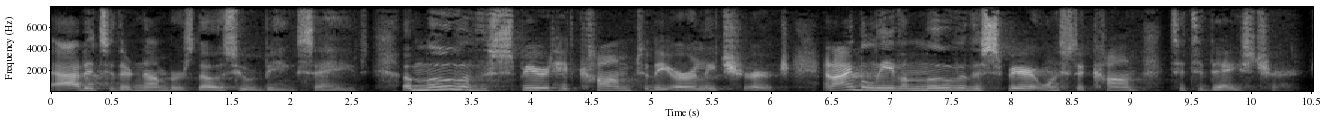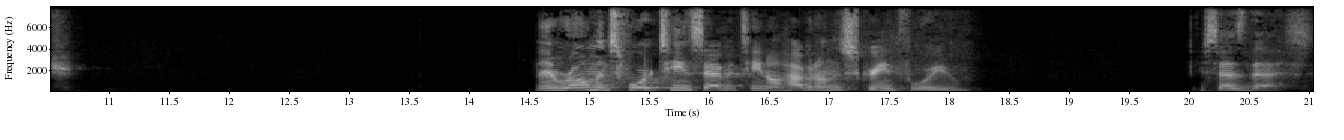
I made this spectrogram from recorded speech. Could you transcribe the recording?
added to their numbers those who were being saved. A move of the Spirit had come to the early church. And I believe a move of the Spirit wants to come to today's church. Then Romans 14, 17, I'll have it on the screen for you. It says this.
